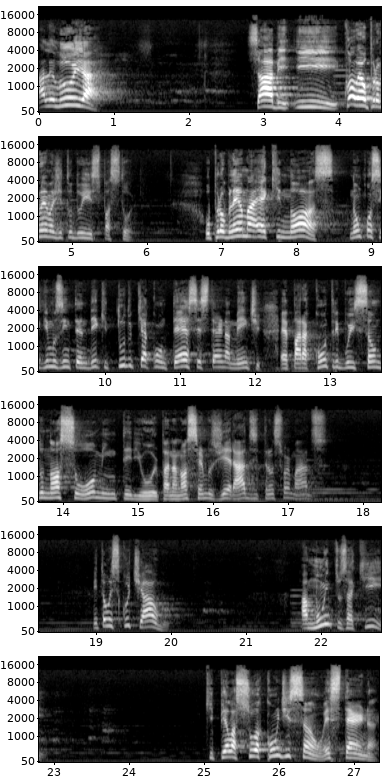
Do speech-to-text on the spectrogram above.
Aleluia! Sabe, e qual é o problema de tudo isso, pastor? O problema é que nós não conseguimos entender que tudo que acontece externamente é para a contribuição do nosso homem interior, para nós sermos gerados e transformados. Então escute algo. Há muitos aqui que, pela sua condição externa,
